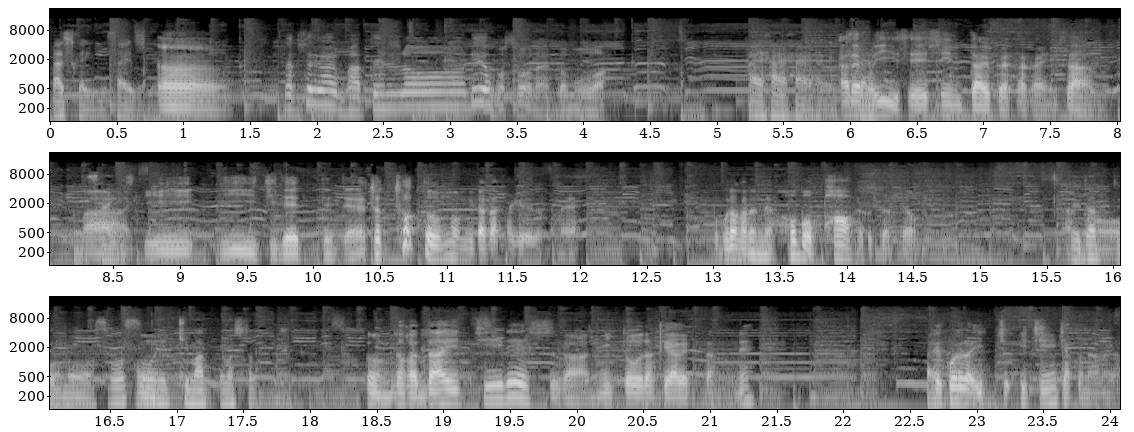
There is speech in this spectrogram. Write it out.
確かにね、最後ね。うん。だからそれはマテンロレオもそうなんやと思うわ。はいはいはいはい。あれもい。いい精神タイプや境にさ、まあ最、いい、いい位置でって言って、ちょ、ちょっともう味方したけれどもね。僕だからね、ほぼパーフェクトだったよ。えだってもう早々に決まってましたもんね。うん、だから第一レースが2頭だけ上げてたんでね。で、これが 1, 1、2着なのよ。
